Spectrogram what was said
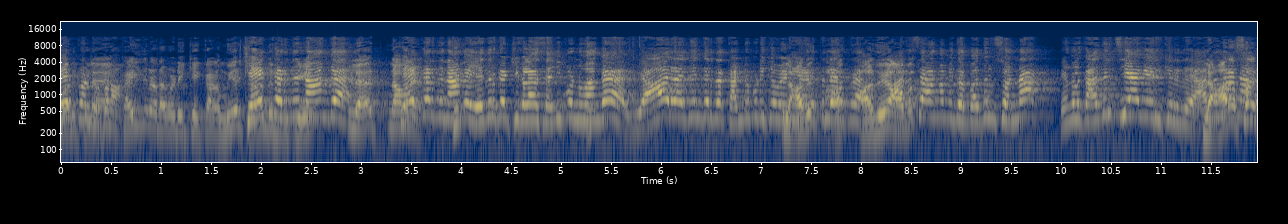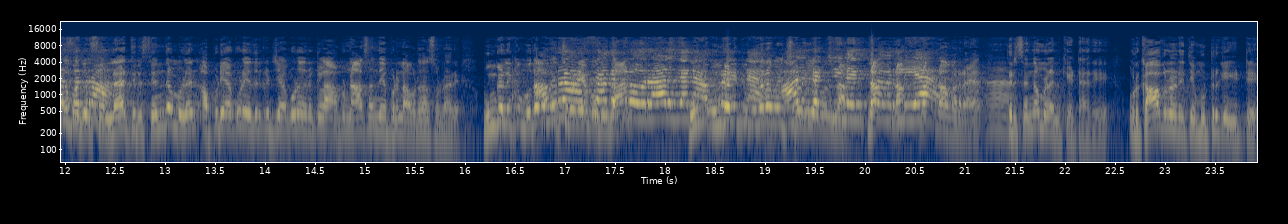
மேற்கொண்டிருக்கணும். கைது நடவடிக்கைக்கான முயற்சி கேட்கறது நாங்க. கேட்கறது நாங்க எதிர்க்கட்சிகளா சதி பண்ணுவாங்க. யார் அதுங்கறத கண்டுபிடிக்க வேண்டிய இடத்துல இருக்கிற அரசாங்கம் இந்த பதில் சொன்னா எங்களுக்கு அதிர்ச்சியாக இருக்கிறது. அரசாங்கம் பதில். சொல்ல திரு செந்தமிழன் அப்படியா கூட எதிர்க்கட்சியா கூட இருக்கலாம். அப்படின்னு நான் சந்தேகப்படுறேன் அவர் தான் சொல்றாரு. உங்களுக்கு முதலமைச்சருடைய உங்களுக்கு? முதலமைச்சருடைய? நான் வர்றேன். திரு செந்தமிழன் கேட்டாரு ஒரு காவல் நிலையத்தை முற்றுகையிட்டு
